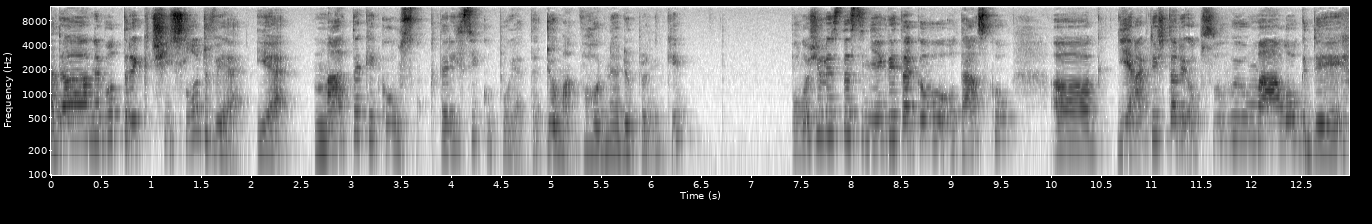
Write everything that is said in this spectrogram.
Rada nebo trik číslo dvě je, máte ke kousku, který si kupujete doma, vhodné doplňky? Položili jste si někdy takovou otázku? Eh, já, když tady obsluhuju málo kdy,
